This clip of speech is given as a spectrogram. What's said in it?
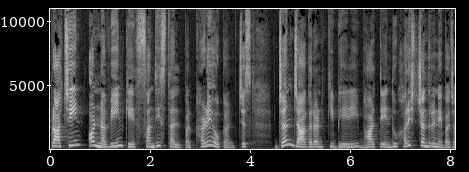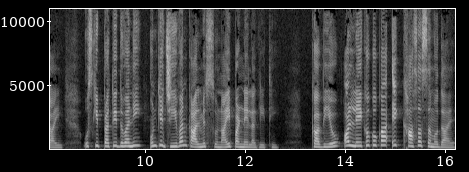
प्राचीन और नवीन के संधि स्थल पर खड़े होकर जिस जन जागरण की भेरी भारतेंदु हरिश्चंद्र ने बजाई, उसकी प्रतिध्वनि उनके जीवन काल में सुनाई पड़ने लगी थी। कवियों और लेखकों का एक खासा समुदाय,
